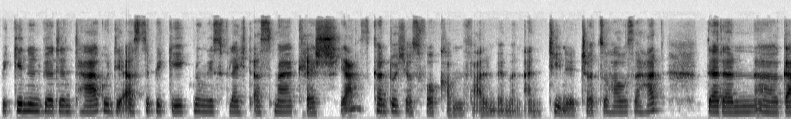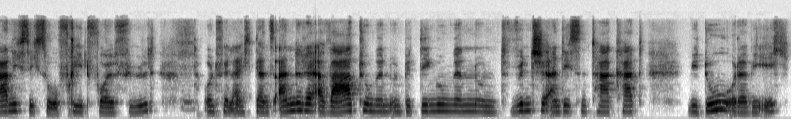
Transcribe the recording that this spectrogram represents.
beginnen wir den Tag und die erste Begegnung ist vielleicht erstmal Crash. Ja, es kann durchaus vorkommen, vor allem wenn man einen Teenager zu Hause hat, der dann äh, gar nicht sich so friedvoll fühlt und vielleicht ganz andere Erwartungen und Bedingungen und Wünsche an diesen Tag hat, wie du oder wie ich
